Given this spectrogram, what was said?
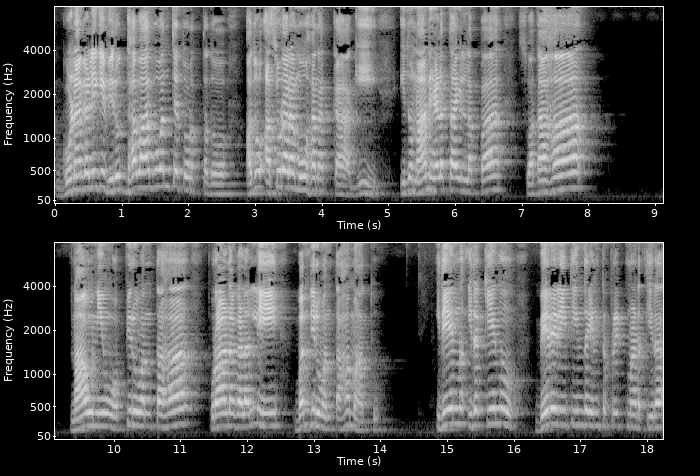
ಗುಣಗಳಿಗೆ ವಿರುದ್ಧವಾಗುವಂತೆ ತೋರುತ್ತದೋ ಅದು ಅಸುರರ ಮೋಹನಕ್ಕಾಗಿ. ಇದು ನಾನು ಹೇಳ್ತಾ ಇಲ್ಲಪ್ಪ. ಸ್ವತಃ ನಾವು ನೀವು ಒಪ್ಪಿರುವಂತಹ ಪುರಾಣಗಳಲ್ಲಿ ಬಂದಿರುವಂತಹ ಮಾತು. ಇದೇನು ಇದಕ್ಕೇನು ಬೇರೆ ರೀತಿಯಿಂದ ಇಂಟರ್ಪ್ರಿಟ್ ಮಾಡ್ತೀರಾ?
